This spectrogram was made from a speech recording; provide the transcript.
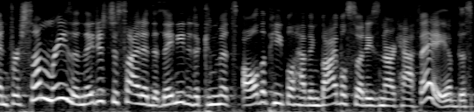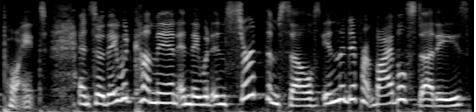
And for some reason, they just decided that they needed to convince all the people having Bible studies in our cafe of this point. And so they would come in and they would insert themselves in the different Bible studies.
